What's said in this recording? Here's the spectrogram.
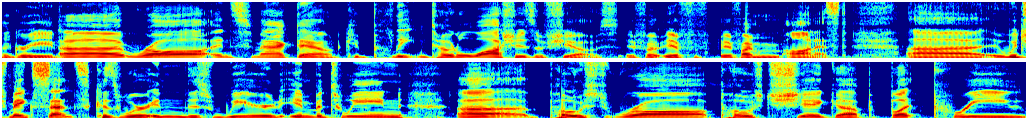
Agreed. Uh, Raw and SmackDown, complete and total washes of shows. If if if I'm honest, uh, which makes sense because we're in this weird in between, uh, post Raw, post Shakeup, but pre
